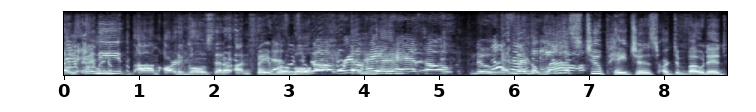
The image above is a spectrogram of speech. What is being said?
and any um, articles that are unfavorable. That's what you call real And hating then- asshole news. and then the last two pages are devoted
